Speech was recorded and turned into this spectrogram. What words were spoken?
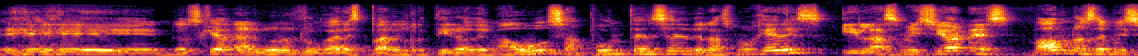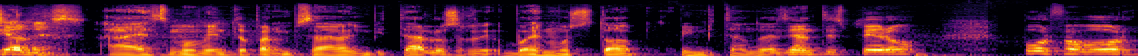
Eh, nos quedan algunos lugares para el retiro de Maús, apúntense de las mujeres y las misiones. Vámonos de misiones. a este momento para empezar a invitarlos. Bueno, hemos estado invitando desde antes, pero por favor,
